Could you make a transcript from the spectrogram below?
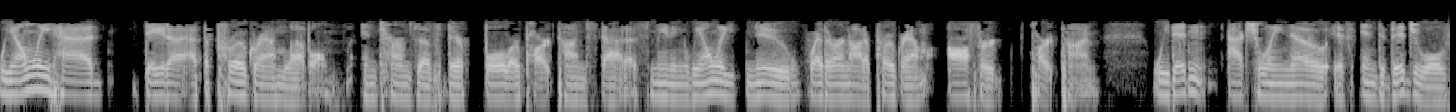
we only had data at the program level in terms of their full or part-time status, meaning we only knew whether or not a program offered part-time. We didn't actually know if individuals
